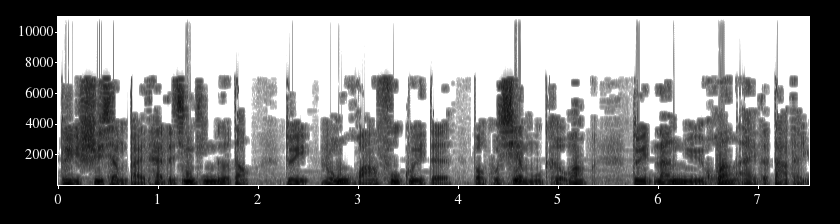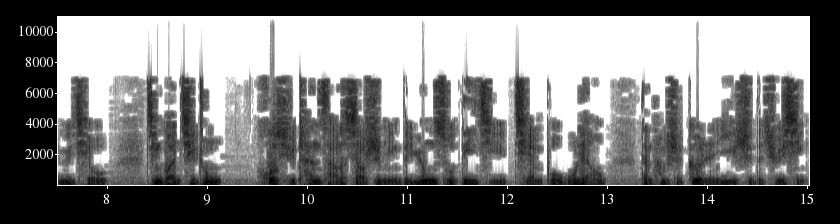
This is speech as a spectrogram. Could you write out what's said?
对世相百态的津津乐道，对荣华富贵的包括羡慕渴望，对男女欢爱的大胆欲求，尽管其中或许掺杂了小市民的庸俗低级、浅薄无聊，但他们是个人意识的觉醒，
